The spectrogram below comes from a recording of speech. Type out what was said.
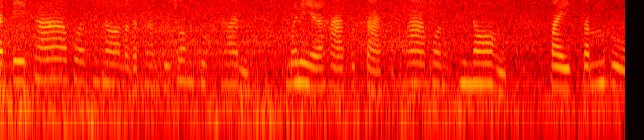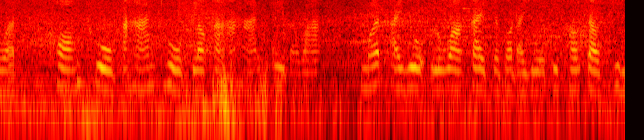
วัสดีค่ะพ่อพี่น้องและก็ท่านผู้ชมทุกท่านเมื่อนี้นะคะตุกตาสิบห้าพ่อพี่น้องไปสำรวจของถูกอาหารถูกแล้วค่ะอาหารที่แบบว่าเมื่ออายุหรือว่าใกล้จะหมดอายุที่เขาเจ้าทิ้ง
